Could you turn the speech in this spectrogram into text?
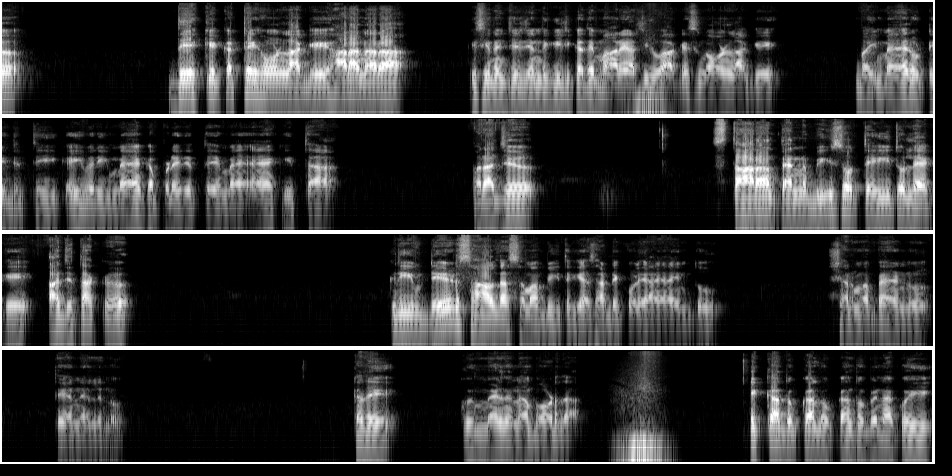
ਦੇਖ ਕੇ ਇਕੱਠੇ ਹੋਣ ਲੱਗੇ ਹਾਰਾ ਨਾਰਾ ਕਿਸੇ ਨੇ ਜੇ ਜ਼ਿੰਦਗੀ 'ਚ ਕਦੇ ਮਾਰਿਆ ਸੀ, ਉਹ ਆ ਕੇ ਸੁਣਾਉਣ ਲੱਗੇ ਬਾਈ ਮੈਂ ਰੋਟੀ ਦਿੱਤੀ, ਕਈ ਵਾਰੀ ਮੈਂ ਕੱਪੜੇ ਦਿੱਤੇ, ਮੈਂ ਐ ਕੀਤਾ। ਪਰ ਅੱਜ 17/3/2023 ਤੋਂ ਲੈ ਕੇ ਅੱਜ ਤੱਕ ਕਰੀਬ ਡੇਢ ਸਾਲ ਦਾ ਸਮਾਂ ਬੀਤ ਗਿਆ ਸਾਡੇ ਕੋਲੇ ਆਇਆ ਇੰਦੂ ਸ਼ਰਮਾ ਭੈਣ ਨੂੰ ਤੇ ਅਨਿਲ ਨੂੰ। ਕਦੇ ਕੋਈ ਮਿਲਣ ਨਾ ਬੋੜ ਦਾ ਇੱਕਾ ਦੁੱਕਾ ਲੋਕਾਂ ਤੋਂ ਬਿਨਾ ਕੋਈ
